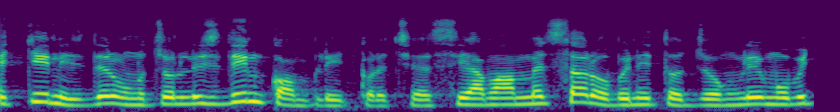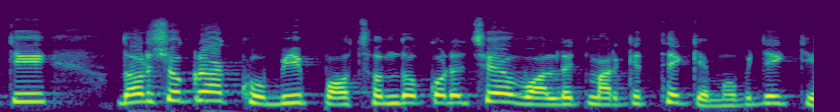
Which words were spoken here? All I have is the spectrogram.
এটি নিজেদের উনচল্লিশ দিন কমপ্লিট করেছে। সিয়াম আহমেদ স্যার অভিনীত জঙ্গলি মুভিটি দর্শকরা খুবই পছন্দ করেছে। ওয়ার্ল্ড মার্কেট থেকে মুভিটি একটি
